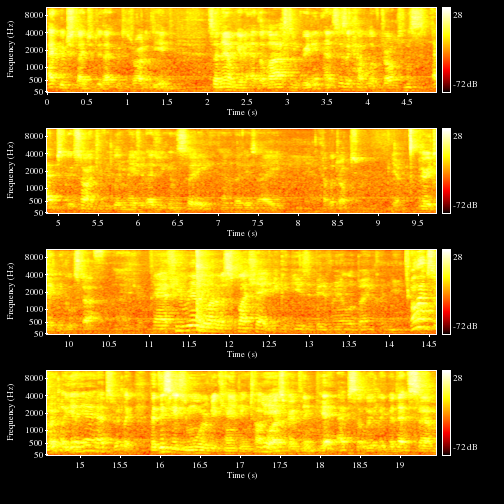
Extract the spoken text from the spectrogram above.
at which stage to do that, which is right at the end. So now we're going to add the last ingredient, and this is a couple of drops, and it's absolutely scientifically measured, as you can see, and that is a couple of drops. Yep. Very technical stuff. Now, if you really wanted to splash out, you could use a bit of vanilla bean, couldn't you? Oh, absolutely, yeah, yeah, absolutely. But this is more of your camping type Yeah. ice cream thing. Yeah, absolutely. But that's um,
